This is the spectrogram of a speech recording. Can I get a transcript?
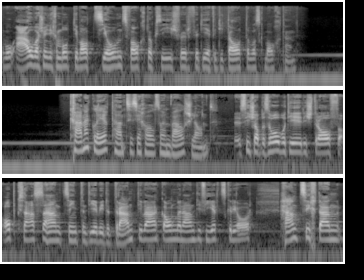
wo auch wahrscheinlich ein Motivationsfaktor war für, für, die, für die Taten, die sie gemacht haben. Kennengelernt haben sie sich also im Welschland. Es ist aber so, wo die ihre Strafen abgesessen haben, sind dann die wieder getrennte Weg gegangen Ende 40er Jahre. Haben sich dann,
